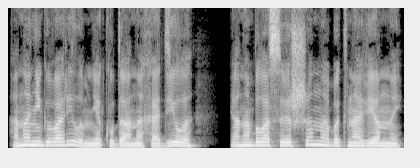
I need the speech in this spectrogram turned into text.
Она не говорила мне, куда она ходила, и она была совершенно обыкновенной,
